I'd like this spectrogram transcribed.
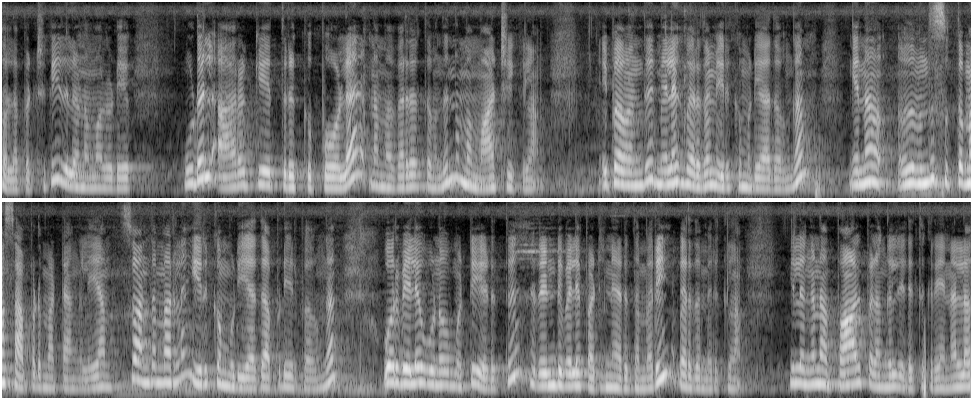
சொல்லப்பட்டிருக்கு. இதில் நம்மளுடைய உடல் ஆரோக்கியத்திற்கு போல நம்ம விரதத்தை வந்து நம்ம மாற்றிக்கலாம். இப்போ வந்து மிளகு விரதம் இருக்க முடியாதவங்க. ஏன்னா அது வந்து சுத்தமாக சாப்பிட மாட்டாங்க இல்லையா? ஸோ அந்த மாதிரிலாம் இருக்க முடியாது. அப்படி இருப்பவங்க ஒரு வேளை உணவு மட்டும் எடுத்து ரெண்டு வேளை பட்டினி இருந்த மாதிரி விரதம் இருக்கலாம். இல்லைங்க நான் பால் பழங்கள் எடுத்துக்கிறேன். நல்லா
